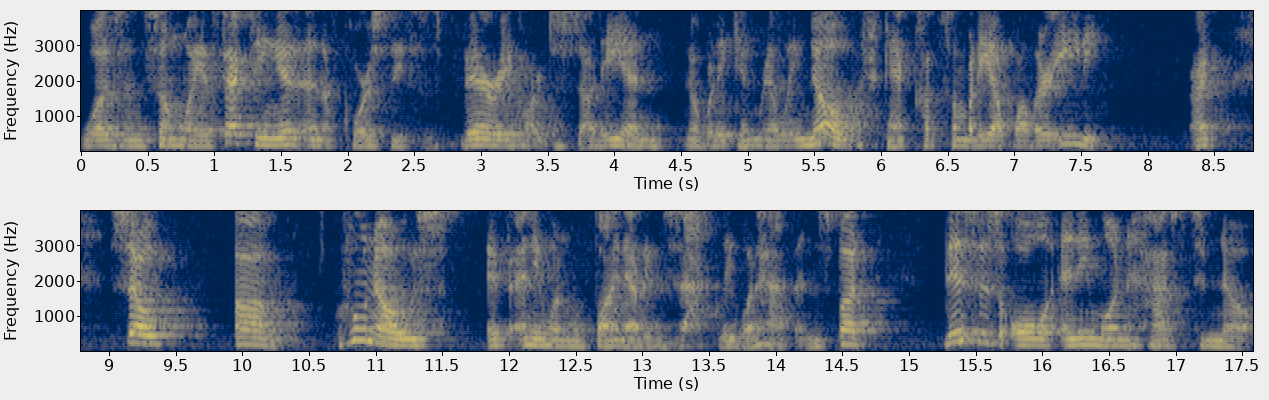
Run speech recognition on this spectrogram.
was in some way affecting it. And of course, this is very hard to study, and nobody can really know because you can't cut somebody up while they're eating, right? So, um, who knows if anyone will find out exactly what happens, but this is all anyone has to know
